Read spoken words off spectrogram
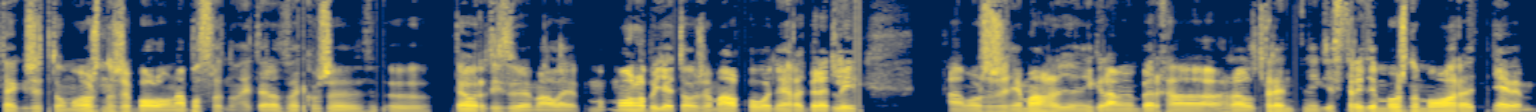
Takže to možno, že bolo na poslednú aj teraz akože uh, teoretizujem, ale m- mohlo byť aj to, že mal pôvodne hrať Bradley, a možno, že nemal hrať ani Gravenberg a hral Trent niekde v strede, možno mohol hrať, neviem.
